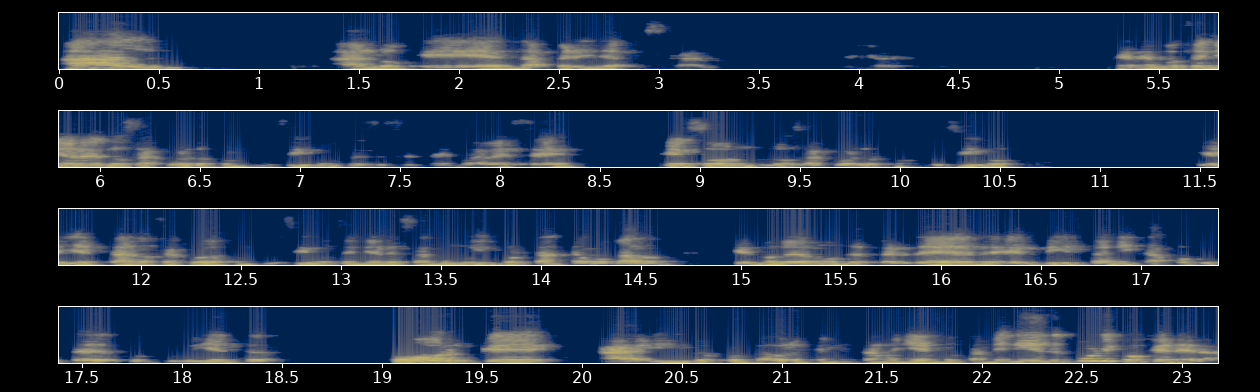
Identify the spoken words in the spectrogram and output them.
al, a lo que es la pérdida fiscal. Tenemos, señores, los acuerdos conclusivos del 69C, que son los acuerdos conclusivos. Y ahí están los acuerdos conclusivos, señores. Algo muy importante, abogado, que no debemos de perder en vista, ni tampoco ustedes contribuyentes, porque, ahí los contadores que me están oyendo también, y el público en general,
